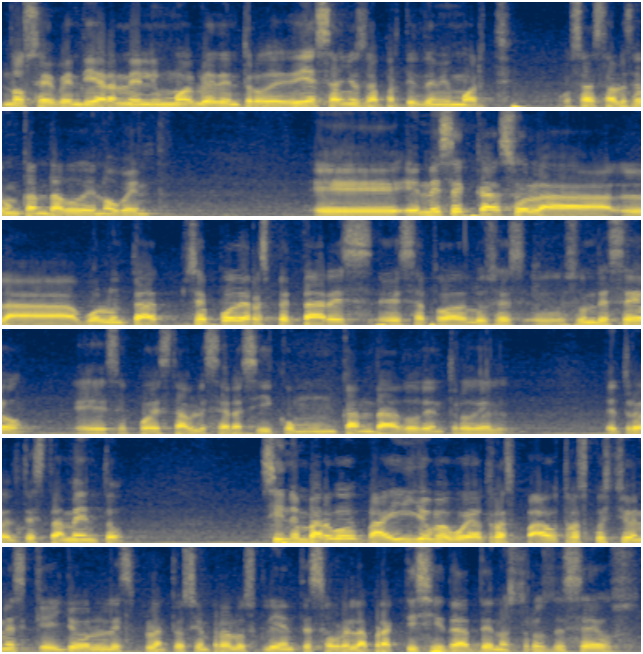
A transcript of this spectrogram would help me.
no sé, vendieran el inmueble dentro de 10 años a partir de mi muerte. O sea, establecer un candado de 90. Eh, en ese caso, la, voluntad se puede respetar, es, a todas luces, es un deseo, eh, se puede establecer así como un candado dentro del, testamento. Sin embargo, ahí yo me voy a otras, otras cuestiones que yo les planteo siempre a los clientes sobre la practicidad de nuestros deseos.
